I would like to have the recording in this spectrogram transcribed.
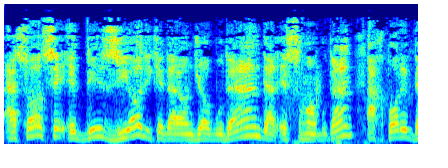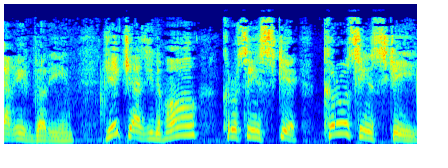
اساس عده زیادی که در آنجا بودن در اصفهان بودن اخبار دقیق داریم. یکی از اینها کروسینسکی. کروسینسکی.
